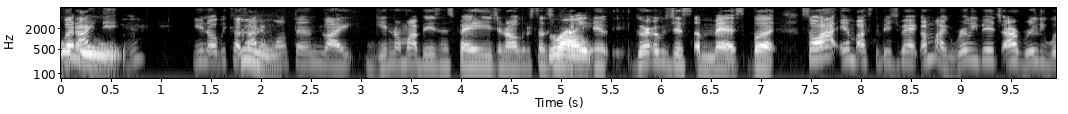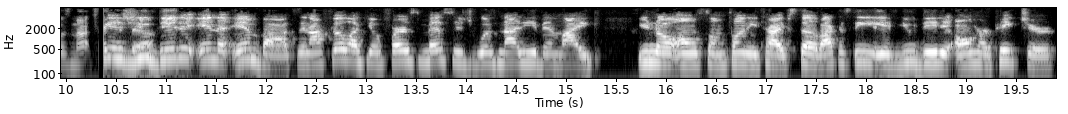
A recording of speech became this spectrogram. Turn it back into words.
but I didn't. You know, because I didn't Mm. want them like getting on my business page and all of this stuff. Right. It- girl, it was just a mess. But so I inboxed the bitch back. I'm like, really, bitch? I really was not Because you did it in the inbox, and I feel like your first message was not even like, you know, on some funny type stuff. I could see if you did it on her picture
